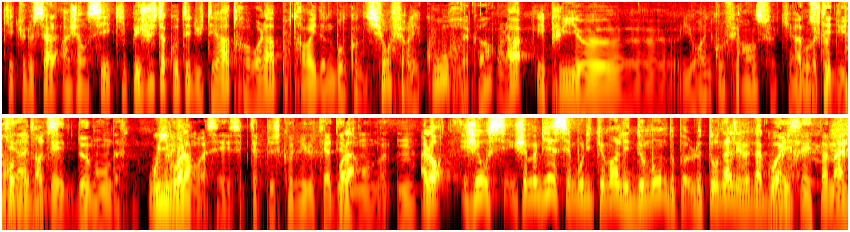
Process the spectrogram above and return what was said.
qui est une salle agencée, équipée juste à côté du théâtre, voilà, pour travailler dans de bonnes conditions, faire les cours, D'accord. voilà. Et puis euh, il y aura une conférence qui À annonce côté le du 1er théâtre mars. des deux mondes. Oui, Ouais, voilà. ouais, c'est peut-être plus connu le théâtre Voilà. des deux mondes. ouais. Mhm. Alors j'ai aussi, j'aime bien symboliquement les deux mondes, le tonal et le nagual. Oui, c'est pas mal.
